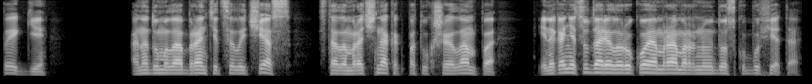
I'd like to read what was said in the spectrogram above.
Пегги». Она думала о Бранте целый час, стала мрачна, как потухшая лампа, и, наконец, ударила рукой о мраморную доску буфета.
